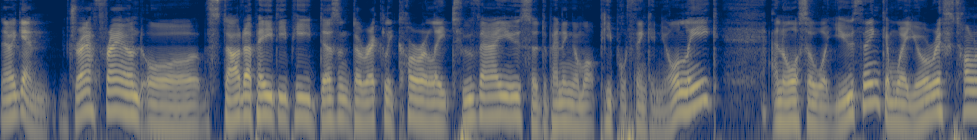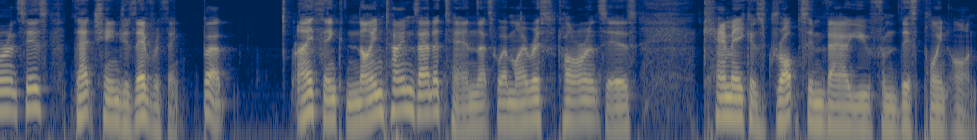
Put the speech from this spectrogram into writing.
Now, again, draft round or startup ADP doesn't directly correlate to value, so depending on what people think in your league and also what you think and where your risk tolerance is, that changes everything. But I think nine times out of ten, that's where my risk tolerance is. Cam Akers drops in value from this point on.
